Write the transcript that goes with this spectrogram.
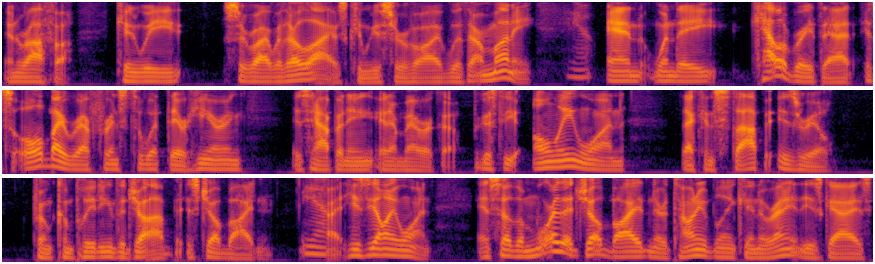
in Rafah? Can we survive with our lives? Can we survive with our money? Yeah. And when they calibrate that, it's all by reference to what they're hearing is happening in America. Because the only one that can stop Israel from completing the job is Joe Biden. Yeah. Right? He's the only one. And so the more that Joe Biden or Tony Blinken or any of these guys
